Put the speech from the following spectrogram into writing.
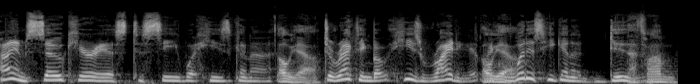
I am so curious to see what he's gonna. oh yeah, directing, but he's writing it. Oh, yeah. What is he gonna do? That's why I'm.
